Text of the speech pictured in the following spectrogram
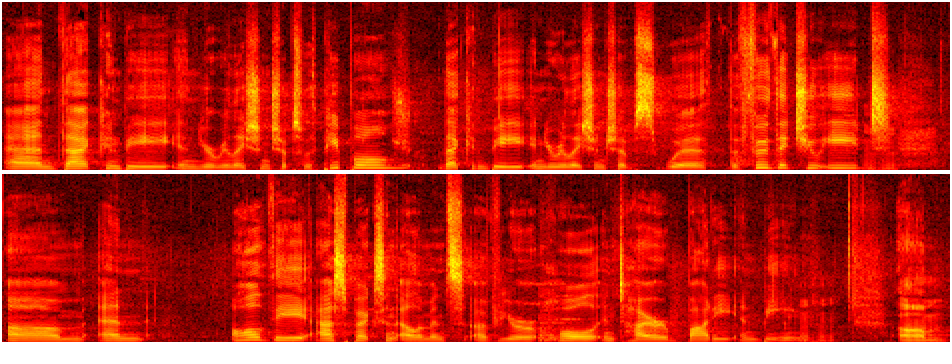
And that can be in your relationships with people, that can be in your relationships with the food that you eat, Mm-hmm. um, and all the aspects and elements of your whole entire body and being. Mm-hmm. Um,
